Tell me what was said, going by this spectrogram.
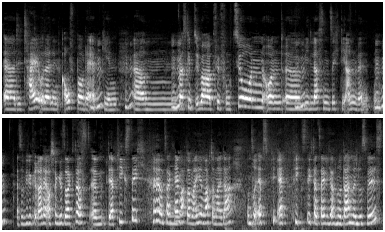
äh, Detail oder in den Aufbau der App gehen. Ähm, Was gibt's überhaupt für Funktionen und äh, wie lassen sich die anwenden? Also wie du gerade auch schon gesagt hast, ähm, der piekst dich und sagt, hey, mach doch mal hier, mach doch mal da. Unsere Apps, App piekst dich tatsächlich auch nur dann, wenn du es willst.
